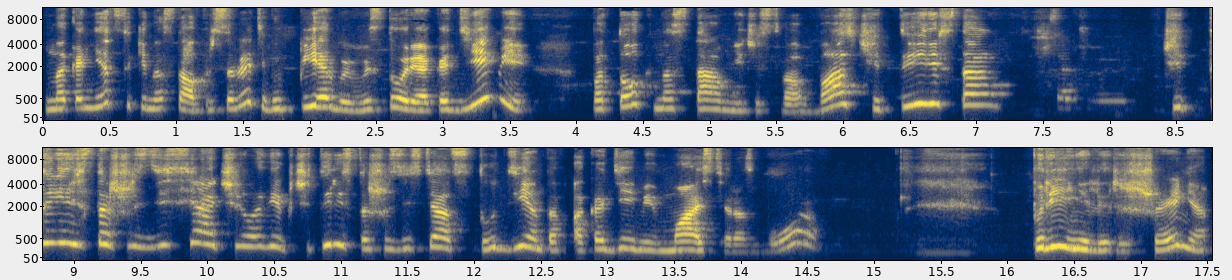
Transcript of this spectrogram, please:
наконец-таки настал. Представляете, вы первый в истории Академии поток наставничества. Вас 400... 460 человек, 460 студентов Академии мастера сборов приняли решение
